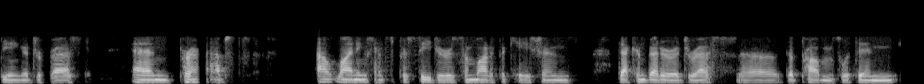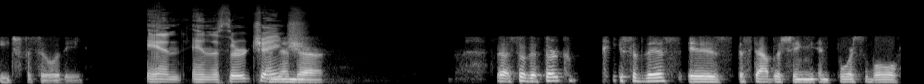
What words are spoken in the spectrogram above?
being addressed, and perhaps outlining some procedures, some modifications that can better address uh, the problems within each facility. And and the third change. And then the, so the third piece of this is establishing enforceable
